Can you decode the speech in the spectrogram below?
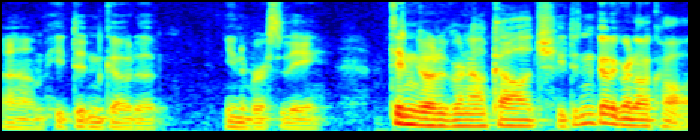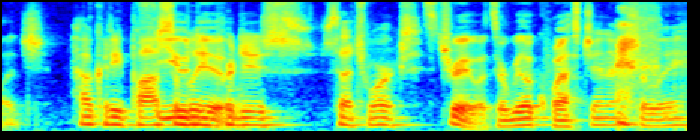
Um, he didn't go to university. Didn't go to Grinnell College. He didn't go to Grinnell College. How could he possibly produce such works? It's true. It's a real question, actually.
